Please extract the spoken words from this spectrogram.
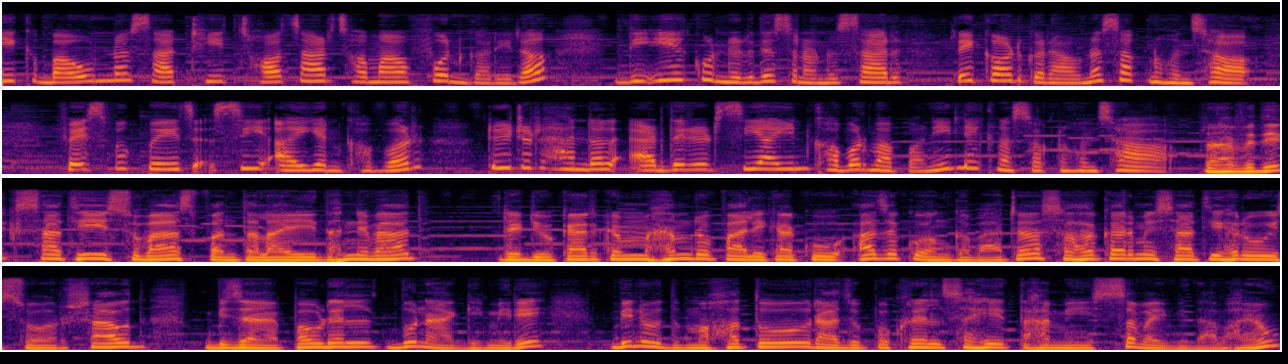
एक बाहन्न साठी छ चार छमा फोन गरेर दिइएको निर्देशन अनुसार रेकर्ड गराउन सक्नुहुन्छ। फेसबुक पेज सिआइएन खबर Twitter handle at the rate CIN खबरमा पनि लेख्न सक्नुहुन्छ। प्राविधिक साथी सुभाष पन्तलाई धन्यवाद। रेडियो कार्यक्रम हाम्रो पालिकाको आजको अङ्कबाट सहकर्मी साथीहरू ईश्वर साउद विजय पौडेल बुना घिमिरे विनोद महतो राजु पोखरेल सहित हामी सबै विदा भयौँ।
